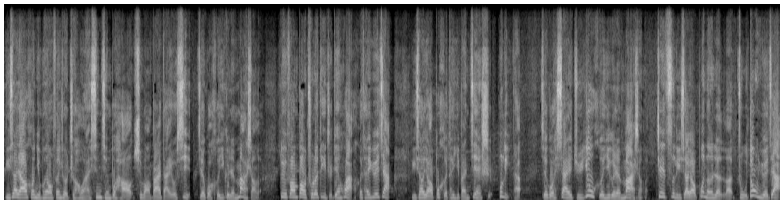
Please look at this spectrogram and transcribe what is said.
李逍遥和女朋友分手之后啊，心情不好，去网吧打游戏，结果和一个人骂上了。对方报出了地址电话，和他约架。李逍遥不和他一般见识，不理他。结果下一局又和一个人骂上了。这次李逍遥不能忍了，主动约架，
